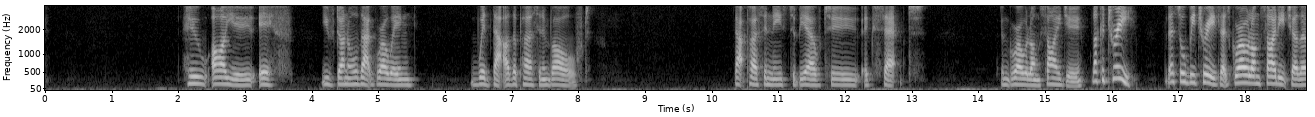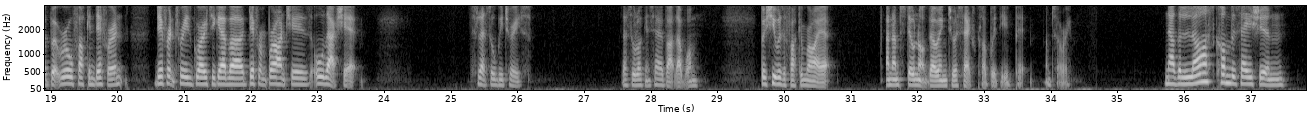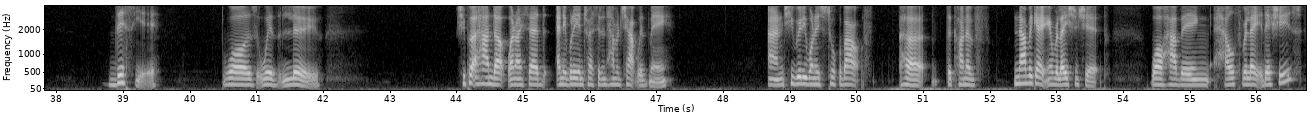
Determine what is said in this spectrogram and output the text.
Who are you if you've done all that growing with that other person involved? That person needs to be able to accept and grow alongside you like a tree. Let's all be trees. Let's grow alongside each other, but we're all fucking different. Different trees grow together, different branches, all that shit. So let's all be trees. That's all I can say about that one. But she was a fucking riot. And I'm still not going to a sex club with you, Pip. I'm sorry. Now, the last conversation this year was with Lou. She put her hand up when I said, anybody interested in having a chat with me? And she really wanted to talk about her, the kind of navigating a relationship while having health related issues.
